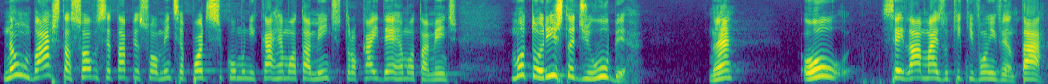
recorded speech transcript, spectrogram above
Não basta só você estar pessoalmente, você pode se comunicar remotamente, trocar ideia remotamente. Motorista de Uber, né? Ou sei lá mais o que, que vão inventar.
